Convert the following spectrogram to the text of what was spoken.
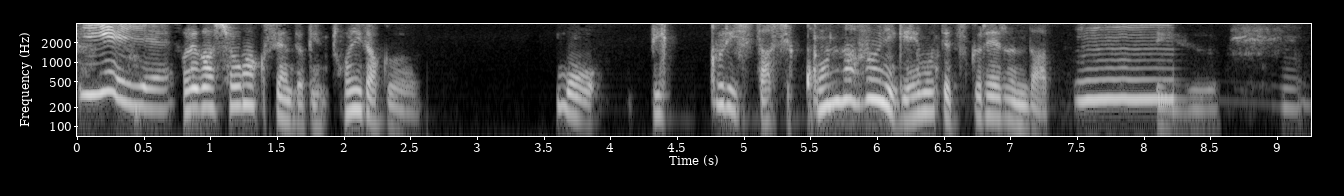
いえいえ。それが小学生の時にとにかく、もうくりしたし、こんな風にゲームって作れるんだって。いううん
